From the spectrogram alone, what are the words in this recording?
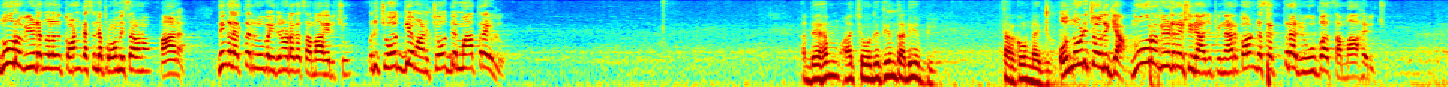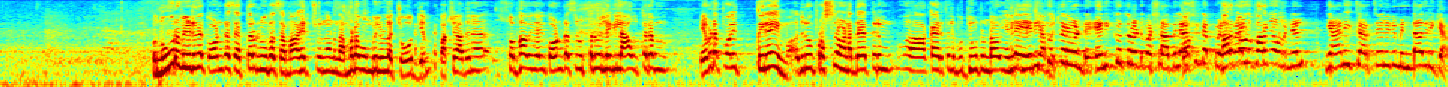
നൂറ് വീട് എന്നുള്ളത് കോൺഗ്രസിന്റെ പ്രോമിസ് ആണോ? ആണ്. നിങ്ങൾ എത്ര രൂപ ഇതിനോടൊക്കെ സമാഹരിച്ചു? ഒരു ചോദ്യമാണ്. ചോദ്യം മാത്രമേ ഉള്ളൂ. അദ്ദേഹം ആ ചോദ്യത്തിന് തടിയൊപ്പി. തർക്കം ഉണ്ടാക്കി. ഒന്നുകൂടി ചോദിക്കാം. നൂറ് വീടിന് ശ്രീ രാജു പിന്നാർ കോൺഗ്രസ് എത്ര രൂപ സമാഹരിച്ചു? അപ്പൊ നൂറ് വീടിന് കോൺഗ്രസ് എത്ര രൂപ സമാഹരിച്ചു എന്നാണ് നമ്മുടെ മുമ്പിലുള്ള ചോദ്യം. പക്ഷെ അതിന് സ്വാഭാവികമായും കോൺഗ്രസിന് ഉത്തരവില്ലെങ്കിൽ ആ ഉത്തരം എവിടെ പോയി തിരയും അതൊരു പ്രശ്നമാണ് അദ്ദേഹത്തിനും ആ കാര്യത്തിൽ ബുദ്ധിമുട്ടുണ്ടാവും എനിക്ക് ഉത്തരവുണ്ട് എനിക്ക് ഉത്തരവുണ്ട് പക്ഷെ അഭിലാഷിന്റെ പറഞ്ഞോളൂ, പറഞ്ഞോളൂ. മുന്നിൽ ഞാൻ ഈ ചർച്ചയിൽ ഇനി മിണ്ടാതിരിക്കാം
